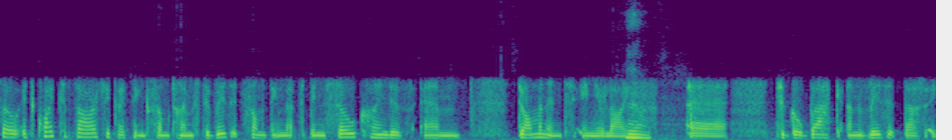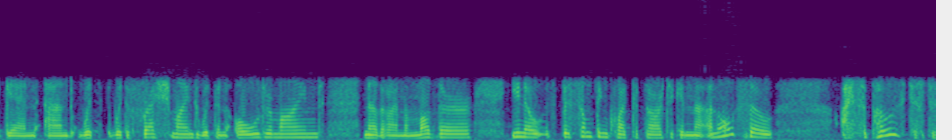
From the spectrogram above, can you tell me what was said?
so. It's quite cathartic, I think, sometimes to visit something that's been so kind of um, dominant in your life. Yeah. Uh, to go back and visit that again and with with a fresh mind with an older mind now that I'm a mother. You know there's something quite cathartic in that. And also I suppose just to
